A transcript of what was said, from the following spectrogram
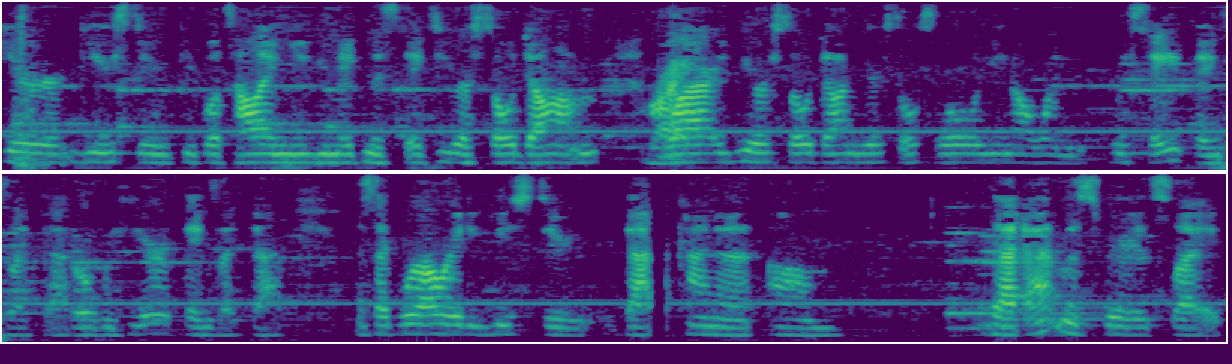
you're used to people telling you you make mistakes. You are so dumb. Right. Why you're so dumb. You're so slow. You know, when we say things like that or we hear things like that, it's like we're already used to that kind of um, that atmosphere. It's like,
